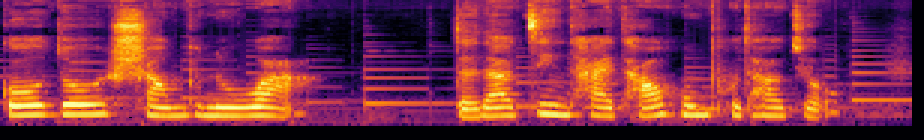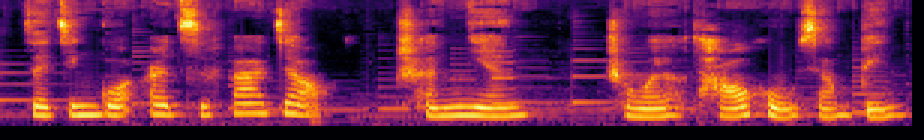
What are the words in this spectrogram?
Godo Champenois，得到静态桃红葡萄酒，再经过二次发酵、陈年，成为桃红香槟。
